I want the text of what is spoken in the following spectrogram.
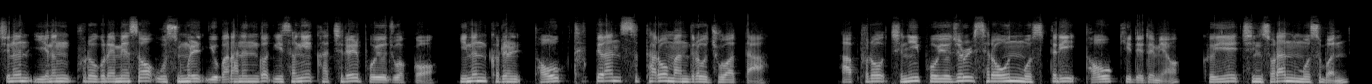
진은 예능 프로그램에서 웃음을 유발하는 것 이상의 가치를 보여주었고, 이는 그를 더욱 특별한 스타로 만들어 주었다. 앞으로 진이 보여줄 새로운 모습들이 더욱 기대되며, 그의 진솔한 모습은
